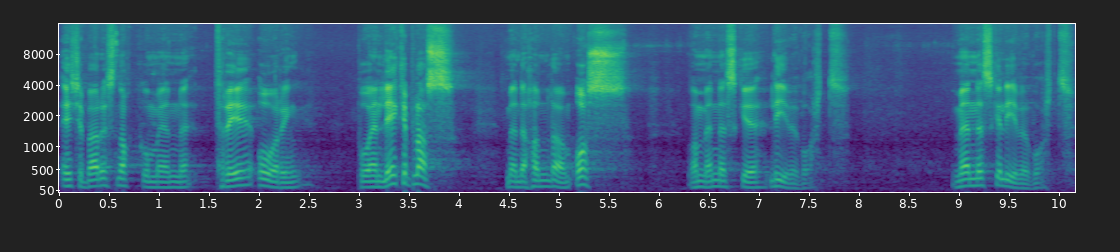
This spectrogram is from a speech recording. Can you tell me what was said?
er ikke bare snakk om en treåring på en lekeplass, men det handler om oss og menneskelivet vårt menneskelivet vårt.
